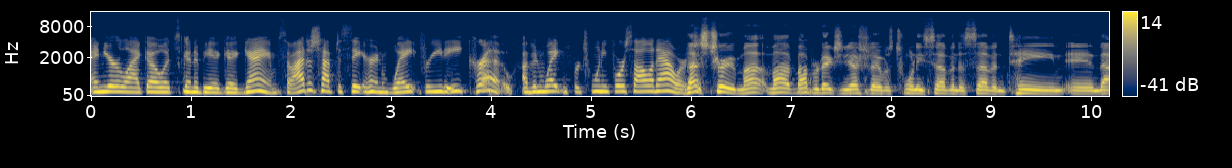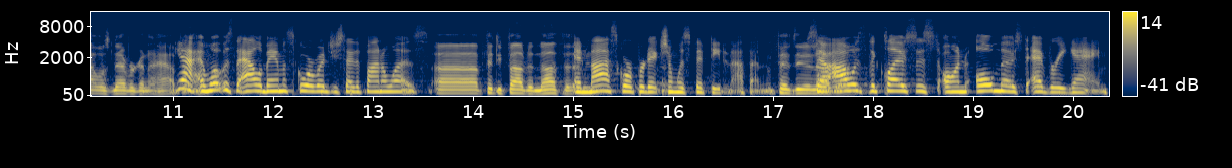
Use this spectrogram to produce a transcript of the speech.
and you're like, oh, it's going to be a good game. So I just have to sit here and wait for you to eat crow. I've been waiting for 24 solid hours. That's true. My, my my prediction yesterday was 27 to 17, and that was never going to happen. yeah. And what was the Alabama score? What did you say the final was? uh, 55 to nothing. And my score prediction was 50 to nothing. 50 to So I was the closest on almost every game.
